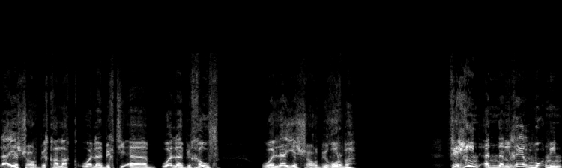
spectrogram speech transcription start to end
لا يشعر بقلق ولا باكتئاب ولا بخوف ولا يشعر بغربة. في حين أن الغير المؤمن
